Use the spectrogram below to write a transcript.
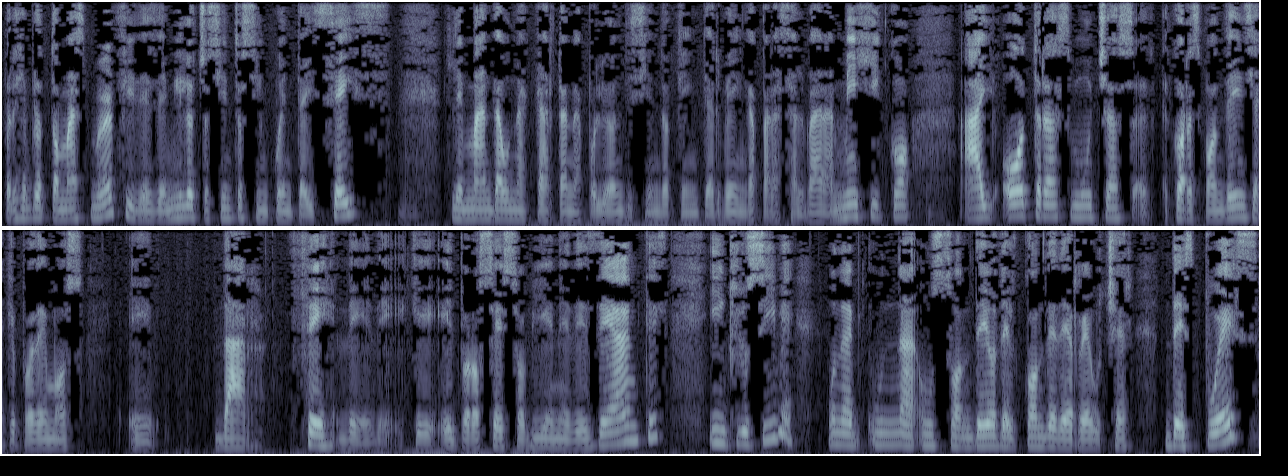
por ejemplo, Thomas Murphy desde 1856 le manda una carta a Napoleón diciendo que intervenga para salvar a México. Hay otras muchas eh, correspondencias que podemos eh, dar fe de, que el proceso viene desde antes, inclusive un sondeo del conde de Reucher después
